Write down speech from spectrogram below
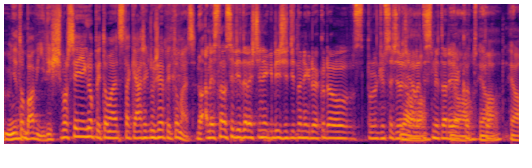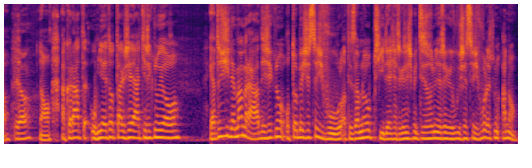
mě to baví. Když prostě je někdo pitomec, tak já řeknu, že je pitomec. No a nestalo se ti tady ještě někdy, že ti to někdo jako dal s se, že hele, ty jsi mě tady jo, jako... jo, po- jo, jo? No, akorát u mě je to tak, že já ti řeknu jo. Já totiž nemám rád, když řeknu o tobě, že jsi vůl a ty za mnou přijdeš a řekneš mi, ty jsi mě řekl, že jsi vůl, řeknu ano.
